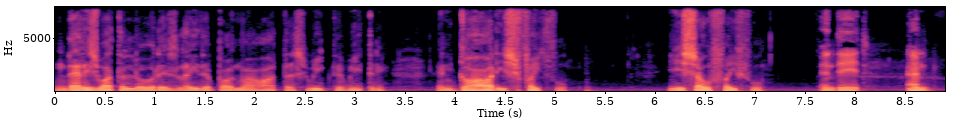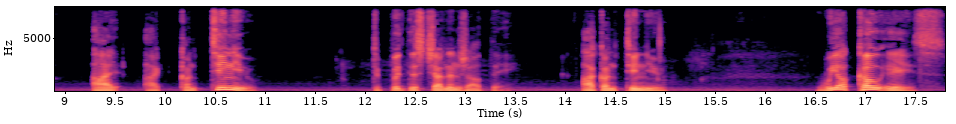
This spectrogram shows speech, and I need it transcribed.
And that is what the Lord has laid upon my heart this week, Dimitri. And God is faithful. He is so faithful. Indeed. And I I continue to put this challenge out there. I continue. We are co-heirs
